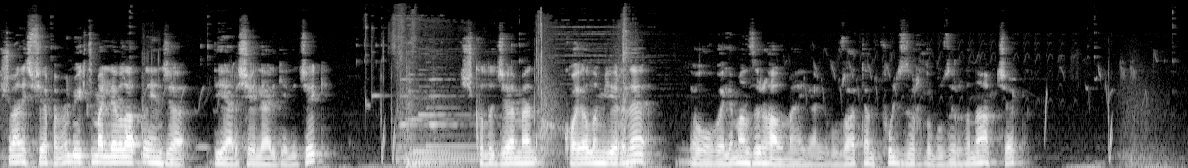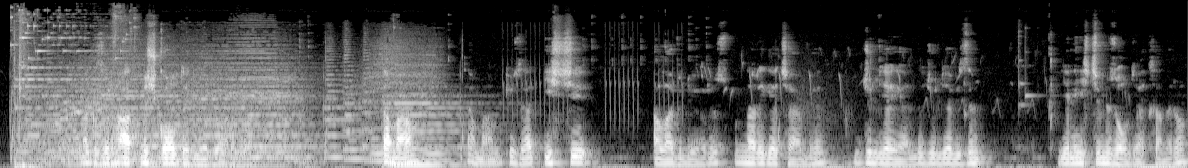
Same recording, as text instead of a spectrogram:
şu an hiçbir şey yapamıyorum. Büyük ihtimal level atlayınca diğer şeyler gelecek. Şu kılıcı hemen koyalım yerine. O eleman zırh almaya geldi. Bu zaten full zırhlı. Bu zırhı ne yapacak? Bak zırhı 60 gold ediyor bu arada. Tamam. Tamam güzel. İşçi alabiliyoruz. Bunları geç abi. Julia geldi. Julia bizim yeni işçimiz olacak sanırım.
